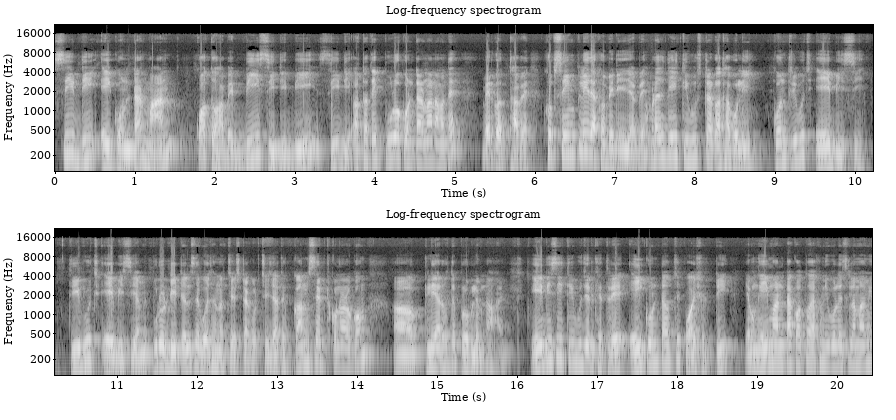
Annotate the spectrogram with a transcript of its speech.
সি ডি এই কোনটার মান কত হবে? B C D B C D অর্থাৎ এই পুরো কোনটার মান আমাদের বের করতে হবে। খুব সিম্পলি দেখো বেরিয়ে যাবে। আমরা যদি এই ত্রিভুজটার কথা বলি, কোন ত্রিভুজ? এ বিসি ত্রিভুজ এ বিসি আমি পুরো ডিটেলসে বোঝানোর চেষ্টা করছি যাতে কনসেপ্ট কোনো রকম ক্লিয়ার হতে প্রবলেম না হয়। এবিসি ত্রিভুজের ক্ষেত্রে এই কোণটা হচ্ছে পঁয়ষট্টি এবং এই মানটা কত? এখনই বলেছিলাম আমি,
